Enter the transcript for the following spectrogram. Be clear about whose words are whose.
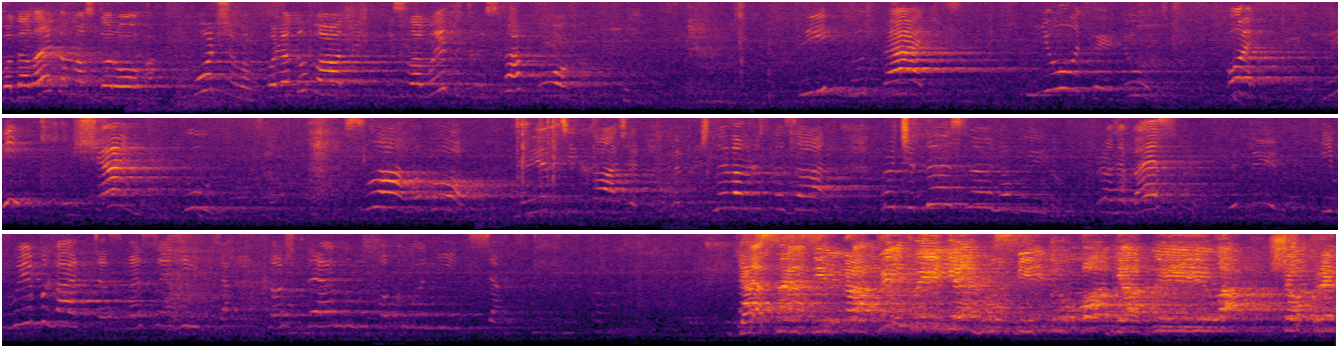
Speaker 1: бо далека в нас дорога. Хочемо колядувати і славити Христа Бога. Світлу радість, люди йдуть. Ось ми прощаємо тут. Слава Богу! Ми в хаті. Ми прийшли вам розказати про чудесну новину, про небесну дитину. І ви, браття, звеселіться, рожденному поклоніться.
Speaker 2: Ясна зірка Вифлеєму світу об'явила, що пречиста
